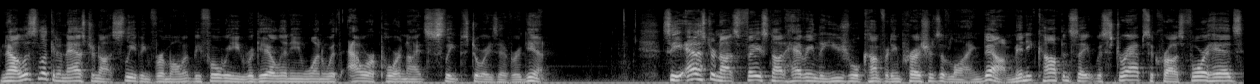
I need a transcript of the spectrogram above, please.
Now, let's look at an astronaut sleeping for a moment before we regale anyone with our poor night's sleep stories ever again. See, astronauts face not having the usual comforting pressures of lying down. Many compensate with straps across foreheads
